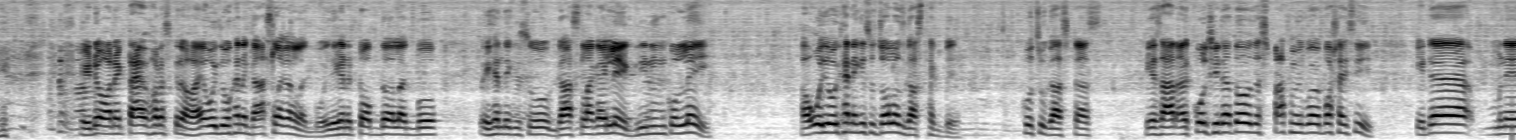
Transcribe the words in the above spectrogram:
এটা অনেক টাকা খরচ করা হয়। ওই যে ওখানে গাছ লাগানো লাগবো। ওই যে এখানে টপ দেওয়া লাগবো। ওইখান থেকে কিছু গাছ লাগাইলে গ্রিনিং করলেই ওই ওইখানে কিছু জলজ গাছ থাকবে কচু গাছ টাছ। ঠিক আছে আর কলসিটা তো জাস্ট প্রাথমিকভাবে বসাইছি। এটা মানে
